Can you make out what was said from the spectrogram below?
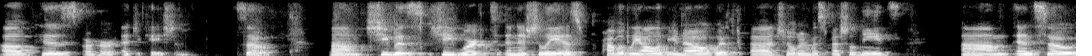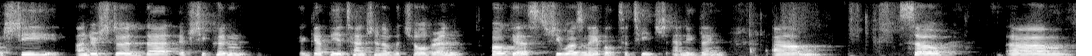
of his or her education. So um, she was, she worked initially, as probably all of you know, with uh, children with special needs. Um, and so she understood that if she couldn't get the attention of the children focused, she wasn't able to teach anything. Um, so um,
